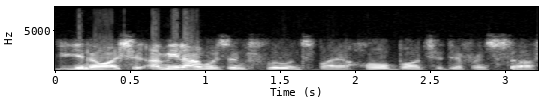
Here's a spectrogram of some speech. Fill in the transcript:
you know, I should. I mean, I was influenced by a whole bunch of different stuff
